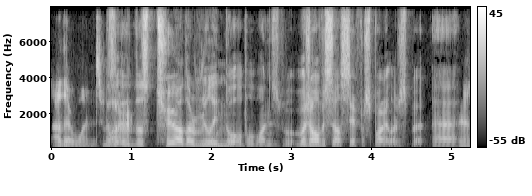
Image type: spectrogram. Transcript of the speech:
other ones. There's, there's, two other really notable ones, which obviously I'll say for spoilers, but uh, yeah.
